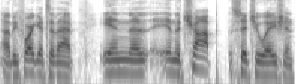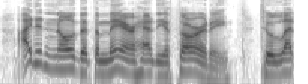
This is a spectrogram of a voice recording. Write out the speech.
uh, before I get to that in in the chop situation. I didn't know that the mayor had the authority to let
